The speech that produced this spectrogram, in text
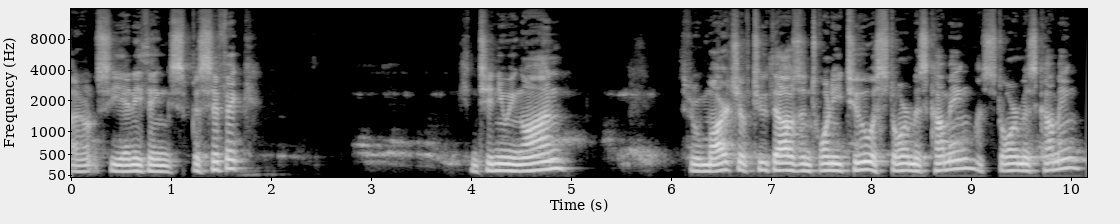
I don't see anything specific. Continuing on through March of 2022, a storm is coming. A storm is coming.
